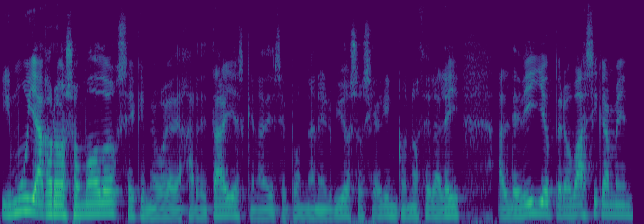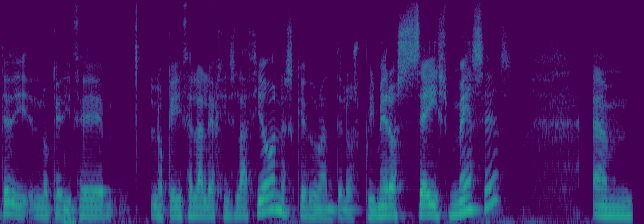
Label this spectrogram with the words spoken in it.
y muy a grosso modo, sé que me voy a dejar detalles, que nadie se ponga nervioso si alguien conoce la ley al dedillo, pero básicamente lo que dice, lo que dice la legislación es que durante los primeros seis meses... Em,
